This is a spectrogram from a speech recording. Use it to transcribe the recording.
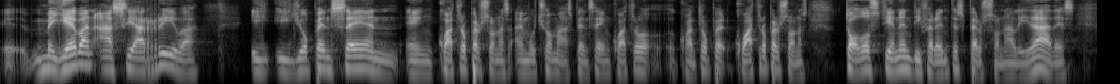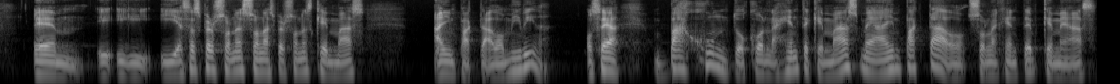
eh, me llevan hacia arriba. Y, yo pensé en, cuatro personas, hay mucho más, pensé en cuatro, cuatro, cuatro personas, todos tienen diferentes personalidades em, y, y, esas personas son las personas que más ha impactado mi vida. O sea, va junto con la gente que más me ha impactado, son la gente que, me has,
